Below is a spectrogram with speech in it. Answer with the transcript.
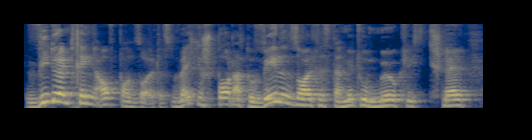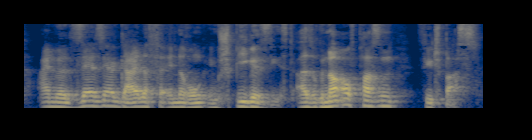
wie du dein Training aufbauen solltest und welche Sportart du wählen solltest, damit du möglichst schnell eine sehr, sehr geile Veränderung im Spiegel siehst. Also genau aufpassen, viel Spaß.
